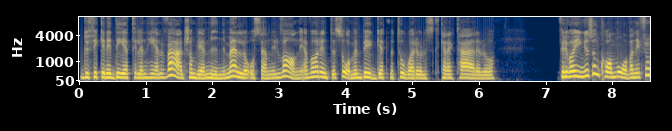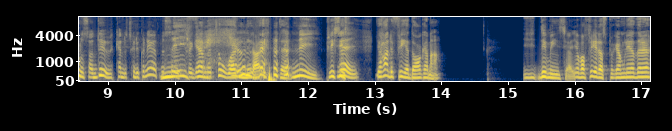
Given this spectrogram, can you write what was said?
du fick en idé till en hel värld som blev Minimello och sen Ylvania. Var det inte så med bygget med toarullskaraktärer och för det var ju ingen som kom ovanifrån och sa du, kan, skulle du kunna göra ett musikprogram med toarullar? Nej, precis. Nej. Jag hade fredagarna. Det minns jag. Jag var fredagsprogramledare.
